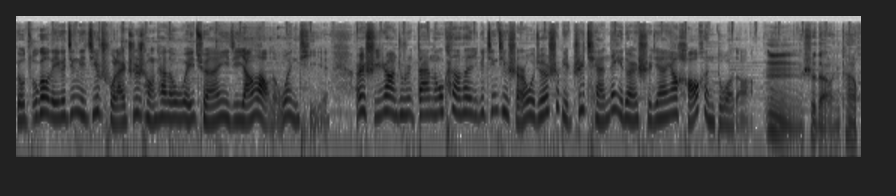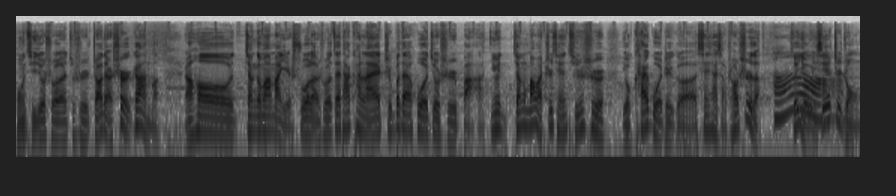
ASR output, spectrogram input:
有足够的一个经济基础来支撑他的维权以及养老的问题。而且实际上就是大家能够看到他的一个精气神儿，我觉得是比之前那一段时间要好很多的。嗯，是的，你看红旗就说了，就是找点事儿干嘛。然后江哥妈妈也说了，说在他看来，直播带货就是把，因为江哥妈妈之前其实是有开过这个线下小超市的，所以有一些这种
